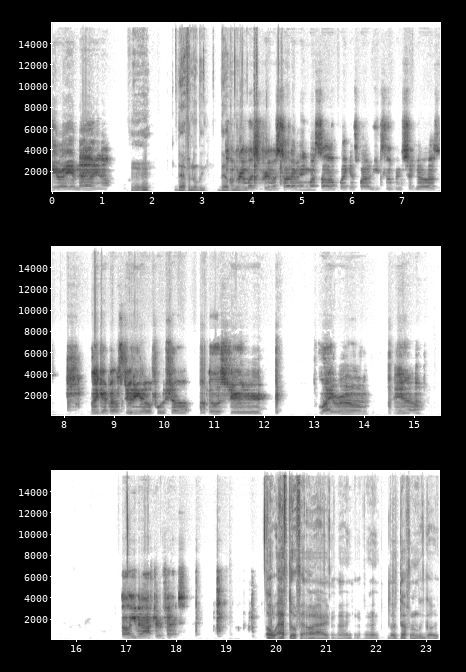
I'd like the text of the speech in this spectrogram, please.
here I am now. You know. Mm-hmm. Definitely. Definitely. I pretty much pretty much taught everything myself, like as far as YouTube and shit goes. Like FL Studio, Photoshop, Illustrator, Lightroom, you know. Oh, even After Effects. Oh, After Effects. All right, all right, all right. That's definitely good.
